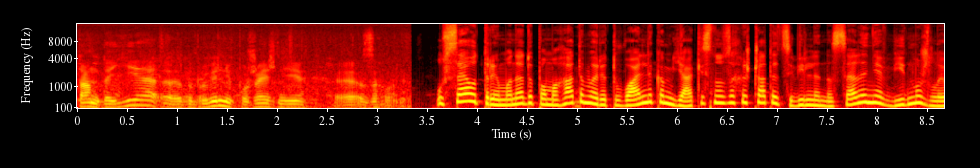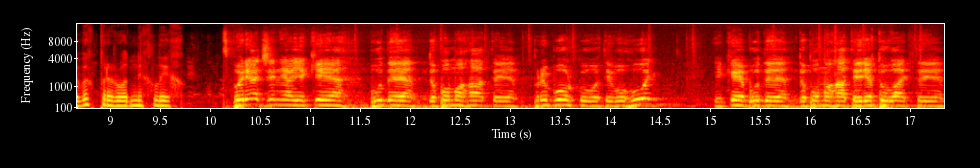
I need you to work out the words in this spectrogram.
там, де є е, добровільні пожежні е, загони. Усе отримане допомагатиме рятувальникам якісно захищати цивільне населення від можливих природних лих. Спорядження, яке буде допомагати приборкувати вогонь, яке буде допомагати рятувати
